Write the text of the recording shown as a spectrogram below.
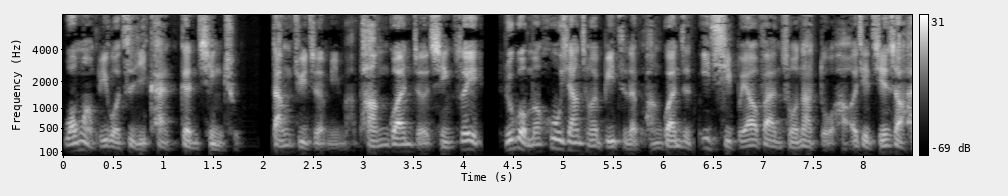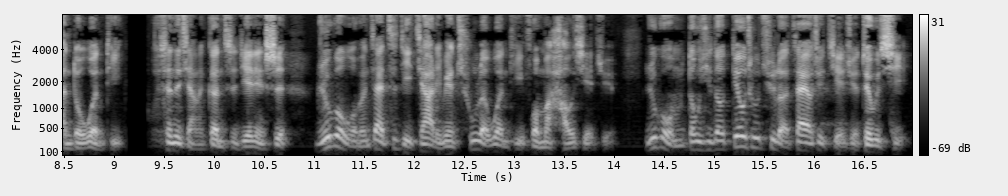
往往比我自己看更清楚。当局者迷嘛，旁观者清。所以，如果我们互相成为彼此的旁观者，一起不要犯错，那多好！而且减少很多问题。甚至讲的更直接一点是：如果我们在自己家里面出了问题，我们好解决；如果我们东西都丢出去了，再要去解决，对不起。”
